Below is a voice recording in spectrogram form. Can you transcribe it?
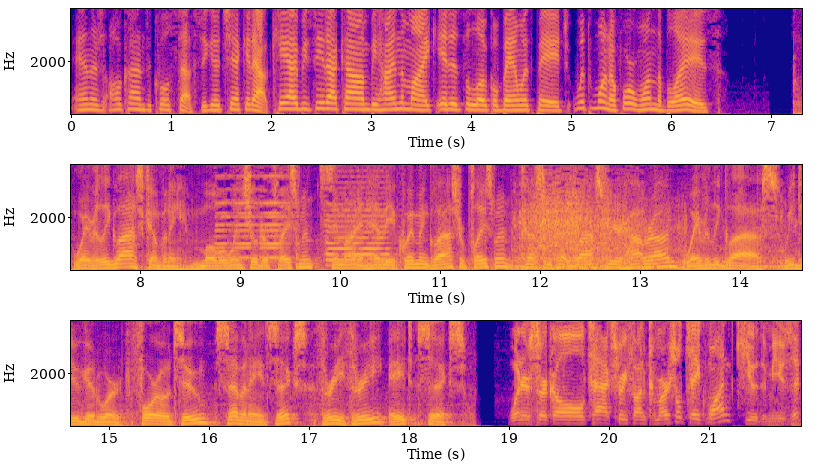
And there's all kinds of cool stuff. So you go check it out. KIBZ.com, Behind the Mic. It is the local bandwidth page with 1041 The Blaze. Waverly Glass Company. Mobile windshield replacement, semi and heavy equipment glass replacement, custom cut glass for your hot rod. Waverly Glass. We do good work. 402 786 3386. Winter Circle tax refund commercial, take one, cue the music.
